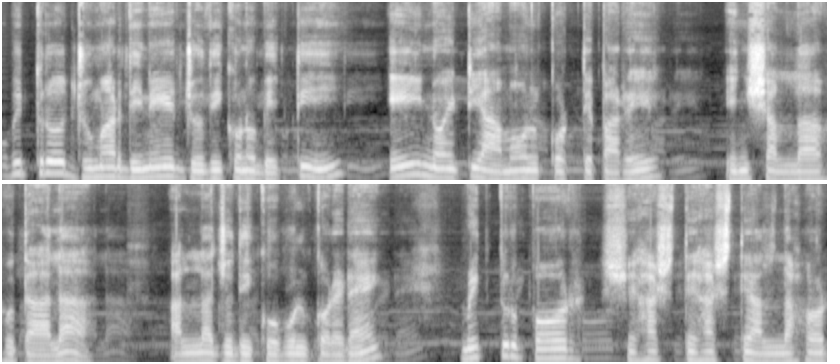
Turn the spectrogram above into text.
পবিত্র জুমার দিনে যদি কোনো ব্যক্তি এই নয়টি আমল করতে পারে ইনশাল্লাহ তাআলা আল্লাহ যদি কবুল করে নেয়, মৃত্যুর পর সে হাসতে হাসতে আল্লাহর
